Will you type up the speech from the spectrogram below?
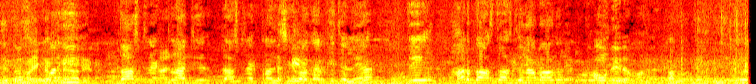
ਸੀ 10 ਮਾਈਕ ਆਪਣੇ ਆ ਰਹੇ ਨੇ। 10 ਟਰੈਕਟਰ ਅੱਜ 10 ਟਰੈਕਟਰਾਂ ਦੀ ਸੇਵਾ ਕਰਕੇ ਚੱਲੇ ਆ ਤੇ ਹਰ 10-10 ਦਿਨਾਂ ਬਾਅਦ ਆਉਂਦੇ ਰਵਾਂਗੇ। ਧੰਨਵਾਦ।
